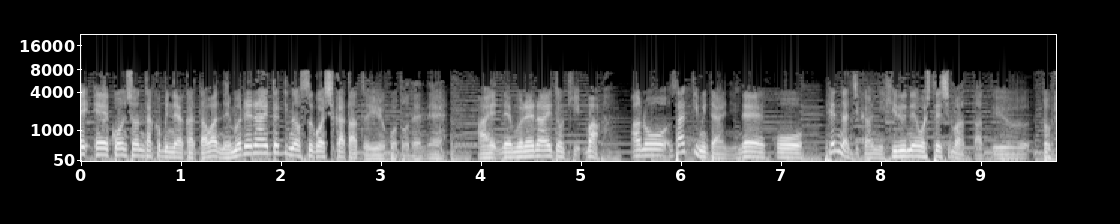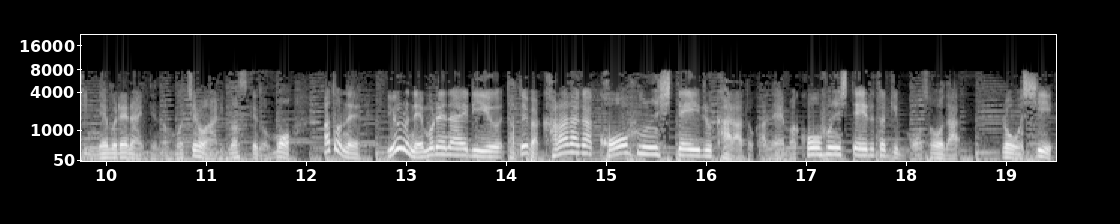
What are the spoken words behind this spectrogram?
はい、えー、今週の匠の館は眠れない時の過ごし方ということでね、はい、眠れない時、まあ、あの、さっきみたいにね、こう、変な時間に昼寝をしてしまったという時に眠れないっていうのはもちろんありますけども、あとね、夜眠れない理由、例えば体が興奮しているからとかね、まあ、興奮している時もそうだろうし、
